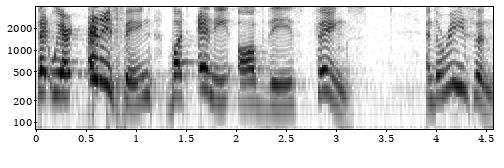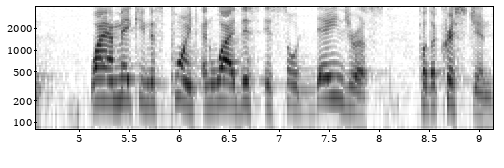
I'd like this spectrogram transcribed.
that we are anything but any of these things. And the reason why I'm making this point and why this is so dangerous for the Christian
